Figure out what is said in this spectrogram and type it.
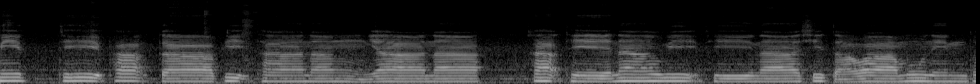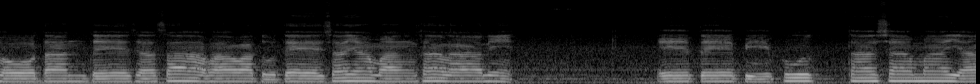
มิ ทิภกาพิธานังยานาคะเทนาวิธีนาชิตาวามุนินโทตันเตชะสาภาวตุเตชยมังคลานิเอเตปิพุทธชามายะ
